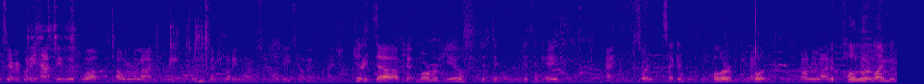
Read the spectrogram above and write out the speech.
Is everybody happy with what polar alignment means, or does anybody want some more detailed explanation? Just uh, a bit more review, just to, just in case. Okay, Sorry, second. Polar, pol- polar The alignment. polar alignment.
